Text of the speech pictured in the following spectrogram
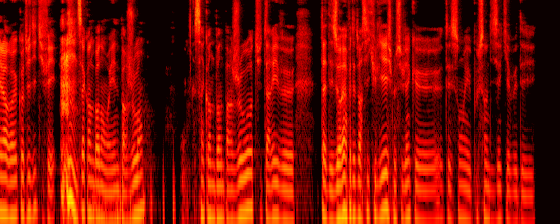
Et alors, euh, quand tu dis tu fais 50 bornes en moyenne par jour, 50 bornes par jour, tu t'arrives, euh, tu as des horaires peut-être particuliers. Je me souviens que Tesson et Poussin disaient qu'il y avait des,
